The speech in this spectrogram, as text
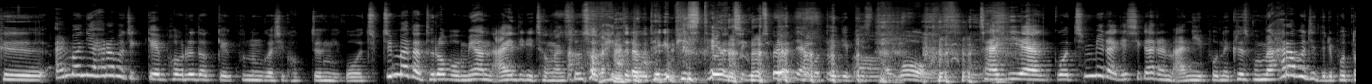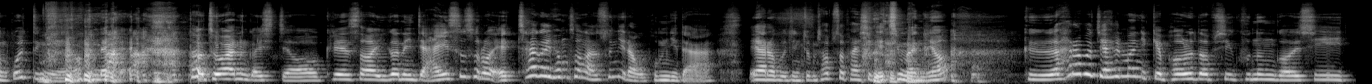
그 할머니 할아버지께 버릇없게 구는 것이 걱정이고 집집마다 들어보면 아이들이 정한 순서가 있더라고. 되게 비슷해요. 지금 소연이하고 되게 비슷하고. 자기하고 친밀하게 시간을 많이 보내 그래서 보면 할아버지들이 보통 꼴등이에요. 네. 더 좋아하는 것이죠. 그래서 이거는 이제 아이 스스로 애착을 형성한 순이라고 봅니다. 애 할아버지는 좀 섭섭하시겠지만요 그 할아버지 할머니께 버릇없이 구는 것이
